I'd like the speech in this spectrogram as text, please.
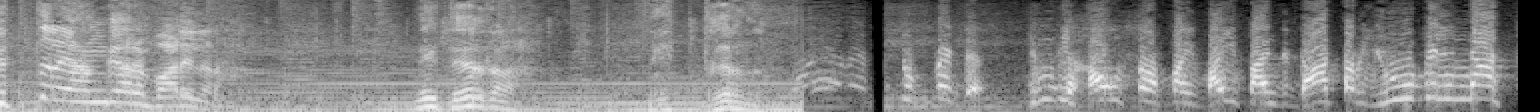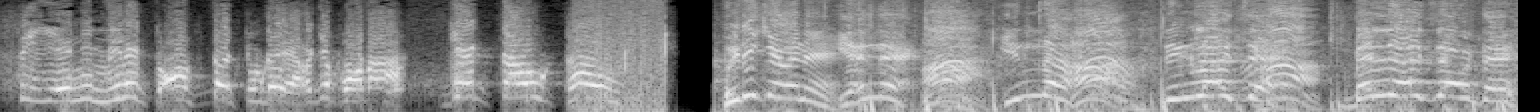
ഇത്ര അഹങ്കാരം പാടില്ലടാ. നീ തീർന്നടാ. നീ തീർന്നു. House of my wife and daughter, you will not see any minute of the today. ഇറങ്ങി പോടാ. Get out, out. എന്നെ. ഇന്ന്. തിങ്കളാഴ്ച. വെള്ളിയാഴ്ച ആവട്ടെ.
